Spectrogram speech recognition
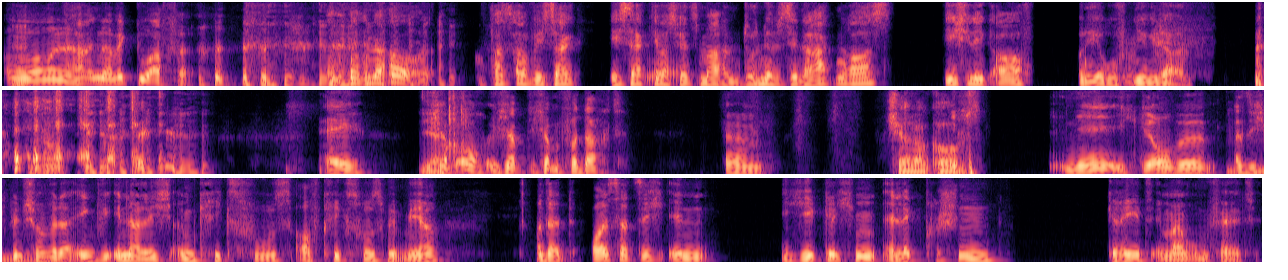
Aber mach mal den Haken da weg, du Affe. genau. Pass auf, ich sag, ich sag dir, was wir jetzt machen. Du nimmst den Haken raus, ich leg auf und ihr ruft nie wieder an. Ey, ich Ja. habe auch, ich habe ich hab einen Verdacht. Ähm, Sherlock Holmes. nee, ich glaube, also ich bin schon wieder irgendwie innerlich im Kriegsfuß, auf Kriegsfuß mit mir. Und das äußert sich in jeglichem elektrischen Gerät in meinem Umfeld.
